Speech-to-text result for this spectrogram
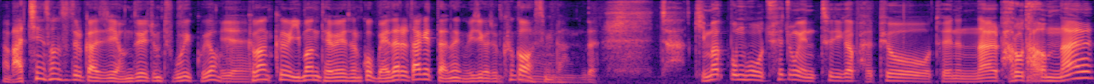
마친 선수들까지 염두에 좀 두고 있고요. 예. 그만큼 이번 대회에서는 꼭 메달을 따겠다는 의지가 좀 큰 것 같습니다. 음, 네. 자, 김학범호 최종 엔트리가 발표되는 날 바로 다음 날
